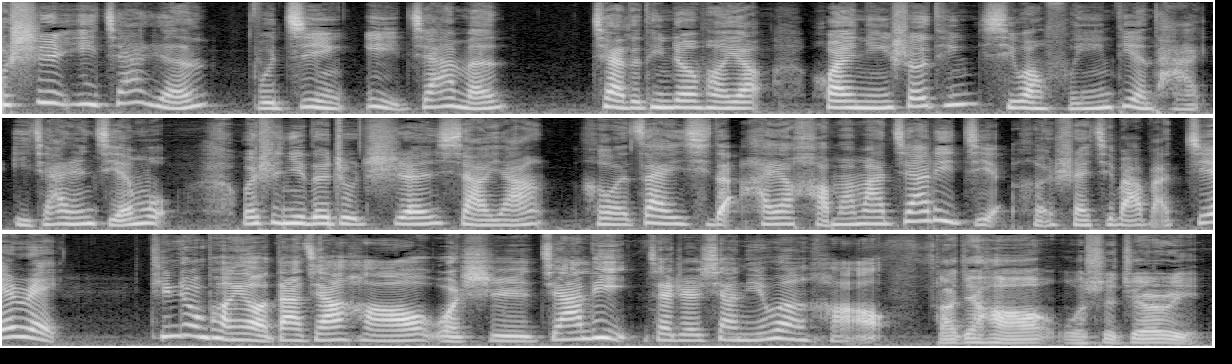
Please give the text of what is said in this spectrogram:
不是一家人，不进一家门。亲爱的听众朋友，欢迎您收听希望福音电台《一家人》节目，我是你的主持人小杨，和我在一起的还有好妈妈佳丽姐和帅气爸爸 Jerry。听众朋友，大家好，我是佳丽，在这儿向您问好。大家好，我是 Jerry。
